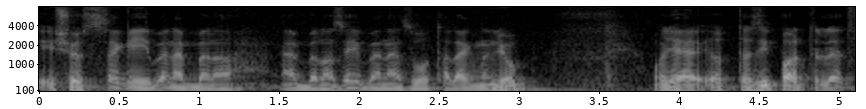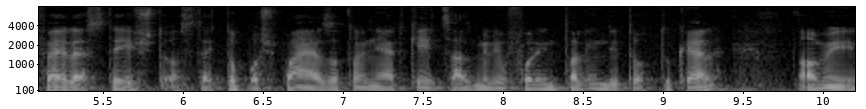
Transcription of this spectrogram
és összegében ebben, a, ebben az évben ez volt a legnagyobb. Ugye ott az iparterület fejlesztést azt egy topos pályázaton nyert 200 millió forinttal indítottuk el, ami,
